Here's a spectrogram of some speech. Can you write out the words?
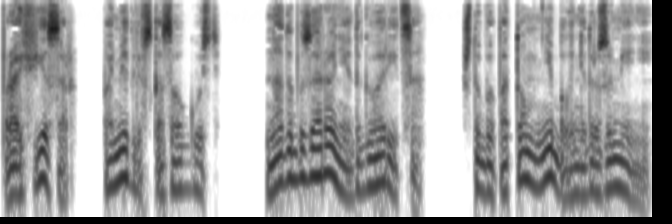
«Профессор», — помедлив сказал гость. «Надо бы заранее договориться, чтобы потом не было недоразумений».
